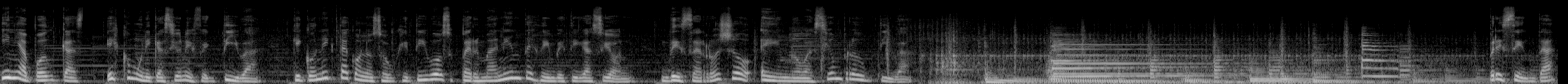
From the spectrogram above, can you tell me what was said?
INEA Podcast es comunicación efectiva que conecta con los objetivos permanentes de investigación, desarrollo e innovación productiva. Presenta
